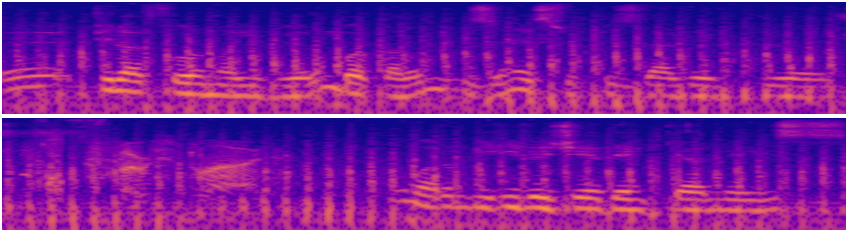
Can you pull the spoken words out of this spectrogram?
ve platforma gidiyorum. Bakalım bizi ne sürprizler bekliyor. Umarım bir hileciye denk gelmeyiz.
